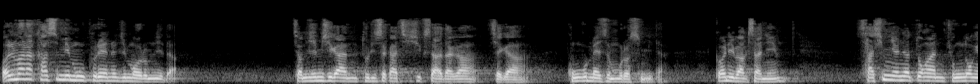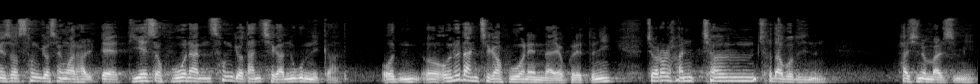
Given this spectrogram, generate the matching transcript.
얼마나 가슴이 뭉클했는지 모릅니다. 점심시간 둘이서 같이 식사하다가 제가 궁금해서 물었습니다. 건희 박사님, 40여 년 동안 중동에서 선교 생활할 때 뒤에서 후원한 선교 단체가 누굽니까? 어, 느 단체가 후원했나요? 그랬더니 저를 한참 쳐다보시는 하시는 말씀이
